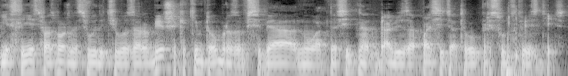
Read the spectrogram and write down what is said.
Если есть возможность выдать его за рубеж и каким-то образом себя ну, относительно обезопасить от его присутствия здесь.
